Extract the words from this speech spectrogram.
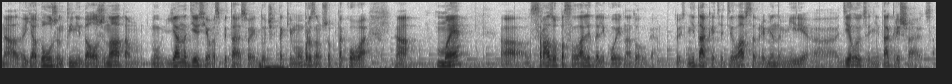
а, я должен, ты не должна, там, ну, я надеюсь, я воспитаю своих дочек таким образом, чтобы такого а, мэ а, сразу посылали далеко и надолго. То есть не так эти дела в современном мире а, делаются, не так решаются.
